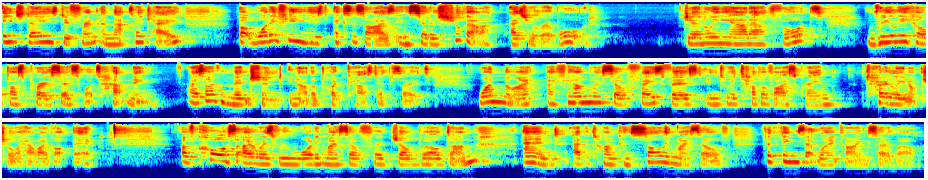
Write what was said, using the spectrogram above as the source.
Each day is different, and that's okay. But what if you used exercise instead of sugar as your reward? Journaling out our thoughts really help us process what's happening. As I've mentioned in other podcast episodes, one night I found myself face first into a tub of ice cream, totally not sure how I got there. Of course, I was rewarding myself for a job well done, and at the time consoling myself for things that weren't going so well.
